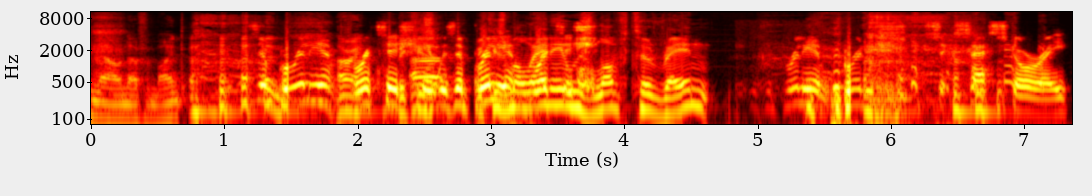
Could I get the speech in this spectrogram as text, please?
No, never mind. It's a brilliant All right. British. Because- it was a Because brilliant millennials British. love to rent. It was a brilliant British success story.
